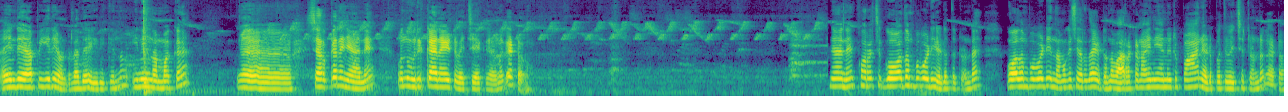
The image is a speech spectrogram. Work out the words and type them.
അതിന്റെ ആ പീരയുണ്ടല്ലോ അതേ ഇരിക്കുന്നു. ഇനി നമുക്ക് ശർക്കര ഞാൻ ഒന്ന് ഉരുക്കാനായിട്ട് വെച്ചേക്കുകയാണ് കേട്ടോ. ഞാൻ കുറച്ച് ഗോതമ്പ് പൊടി എടുത്തിട്ടുണ്ട്. ഗോതമ്പ് പൊടി നമുക്ക് ചെറുതായിട്ടൊന്ന് വറക്കണം. അതിന് ഞാനൊരു പാൻ അടുപ്പത്ത് വെച്ചിട്ടുണ്ട് കേട്ടോ.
